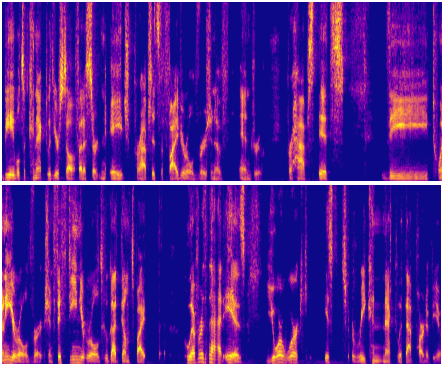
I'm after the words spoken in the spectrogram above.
be able to connect with yourself at a certain age. Perhaps it's the 5-year-old version of Andrew. Perhaps it's the 20 year old version, 15 year old who got dumped by whoever that is, your work is to reconnect with that part of you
